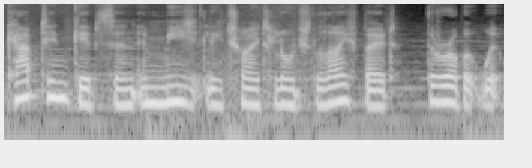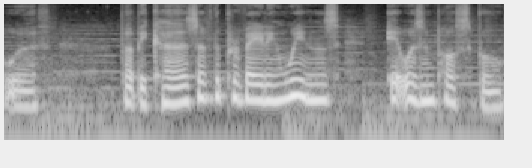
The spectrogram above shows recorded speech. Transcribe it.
Captain Gibson immediately tried to launch the lifeboat, the Robert Whitworth, but because of the prevailing winds, it was impossible.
